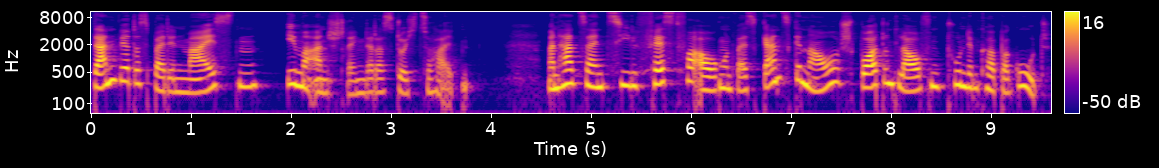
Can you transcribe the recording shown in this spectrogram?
Dann wird es bei den meisten immer anstrengender, das durchzuhalten. Man hat sein Ziel fest vor Augen und weiß ganz genau, Sport und Laufen tun dem Körper gut.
